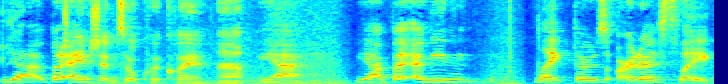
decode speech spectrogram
Yeah, but I, change them so quickly. Yeah. yeah. Yeah, but I mean like there's artists like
